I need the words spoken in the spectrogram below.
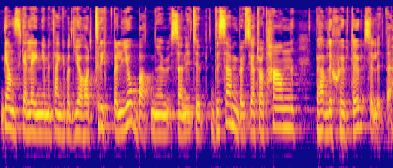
ganska länge med tanke på att jag har trippeljobbat nu sen i typ december så jag tror att han behövde skjuta ut sig lite.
